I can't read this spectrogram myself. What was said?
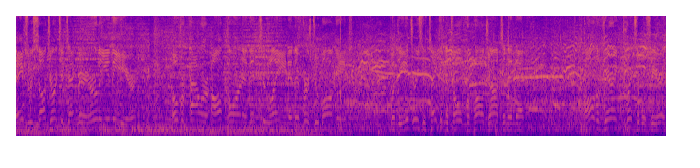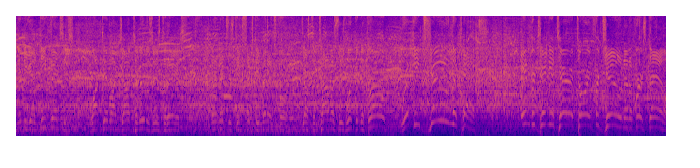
James, we saw Georgia Tech very early in the year overpower Alcorn and then Tulane in their first two ball games. But the injuries have taken the toll for Paul Johnson and that all the varying principles here. And then you get a defense that's locked in like John Tenuta's is today. It's been an interesting 60 minutes for Justin Thomas, who's looking to throw. Ricky Jeune the catch. In Virginia territory for Jeune and a first down.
